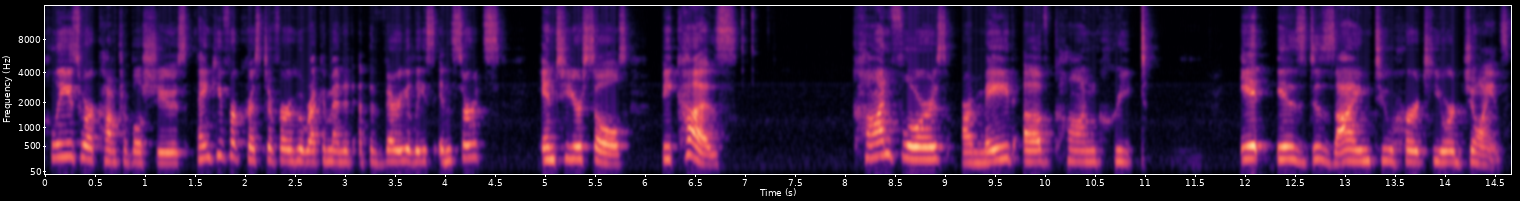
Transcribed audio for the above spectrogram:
please wear comfortable shoes. Thank you for Christopher, who recommended at the very least inserts into your soles because con floors are made of concrete. It is designed to hurt your joints.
